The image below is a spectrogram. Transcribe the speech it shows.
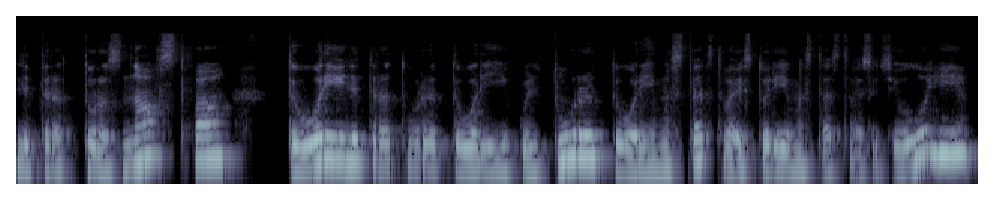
літературознавства, теорії літератури, теорії культури, теорії мистецтва, історії мистецтва і соціології,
